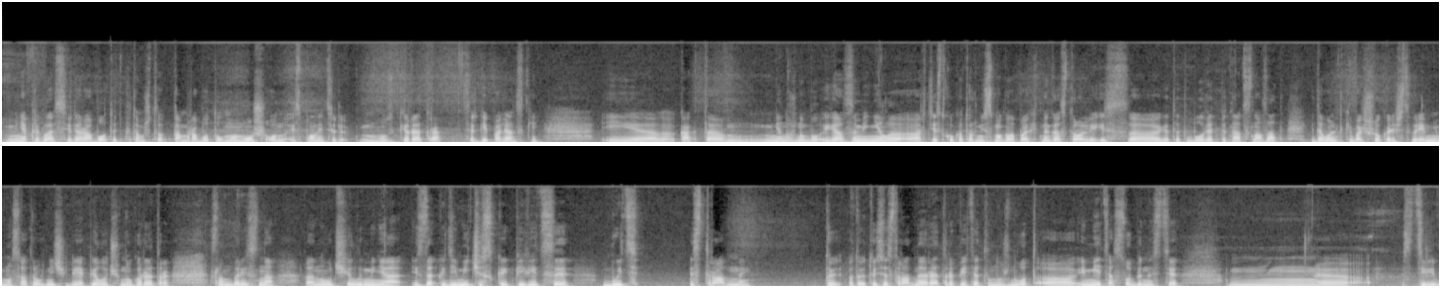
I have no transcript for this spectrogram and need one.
меня пригласили работать, потому что там работал мой муж, он исполнитель музыки ретро, Сергей Полянский. И как-то мне нужно было... Я заменила артистку, которая не смогла поехать на гастроли. И э, где-то это было лет 15 назад. И довольно-таки большое количество времени мы сотрудничали. Я пела очень много ретро. Светлана Борисовна э, научила меня из академической певицы быть эстрадной. То, то, то есть эстрадное ретро петь, это нужно вот э, иметь особенности э, стиль,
